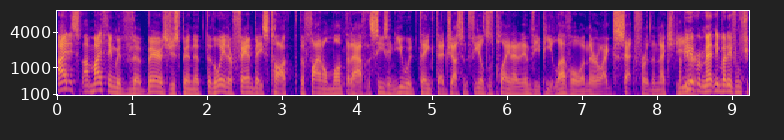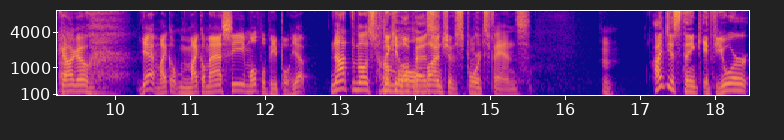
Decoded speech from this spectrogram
I just uh, my thing with the Bears has just been that the, the way their fan base talked the final month and a half of the season, you would think that Justin Fields was playing at an MVP level and they're like set for the next year. Have you ever met anybody from Chicago? yeah, Michael Michael Massey, multiple people. Yep. Not the most humble bunch of sports fans. Hmm. I just think if you're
